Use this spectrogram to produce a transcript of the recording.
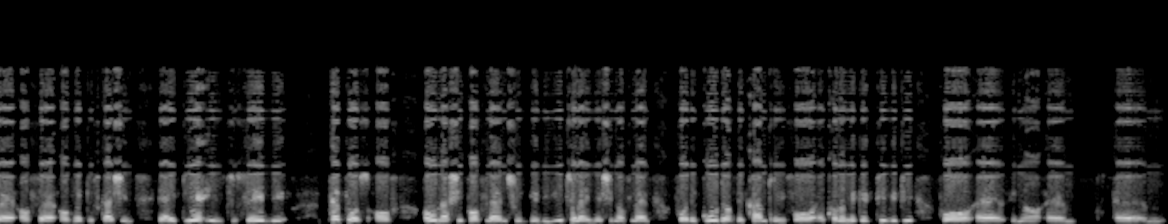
uh, of uh, of a discussion, the idea is to say the purpose of ownership of land should be the utilization of land for the good of the country, for economic activity, for uh, you know um, um,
